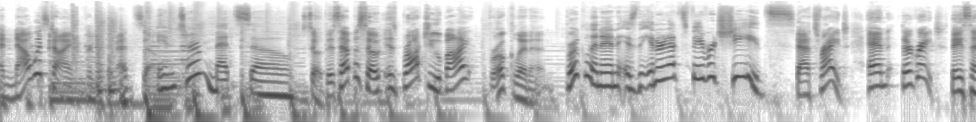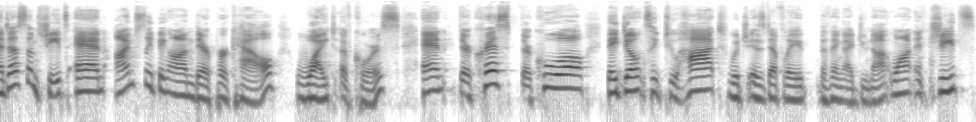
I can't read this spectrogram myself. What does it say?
And now it's time for Intermezzo. Intermezzo. So this episode is brought to you by Brooklinen. Brooklinen is the internet's favorite sheets. That's right. And they're great. They sent us some sheets, and I'm sleeping on their percale, white, of course. And they're crisp, they're cool. They don't sleep too hot, which is definitely the thing I do not want in sheets.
